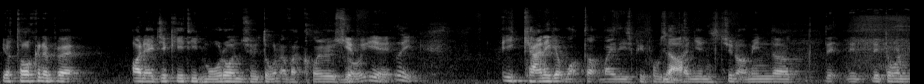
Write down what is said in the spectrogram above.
you're talking about uneducated morons who don't have a clue. So yeah, like you can't get worked up by these people's No. opinions. Do you know what I mean? They're, they, they they don't.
